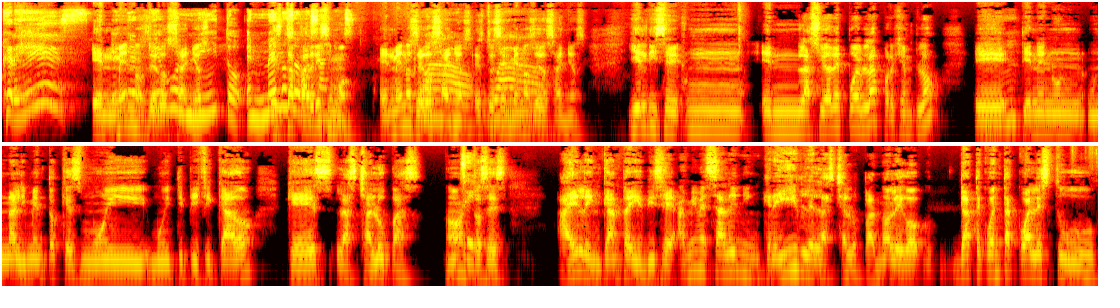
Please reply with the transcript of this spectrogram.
crees? En menos de dos años. En menos está de padrísimo. Dos años. En menos de dos años. Esto es en menos de dos años. Y él dice, mm, en la ciudad de Puebla, por ejemplo, eh, tienen un, un, alimento que es muy, muy tipificado, que es las chalupas, ¿no? Entonces, a él le encanta y dice, a mí me salen increíbles las chalupas, ¿no? Le digo, date cuenta cuál es tu,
